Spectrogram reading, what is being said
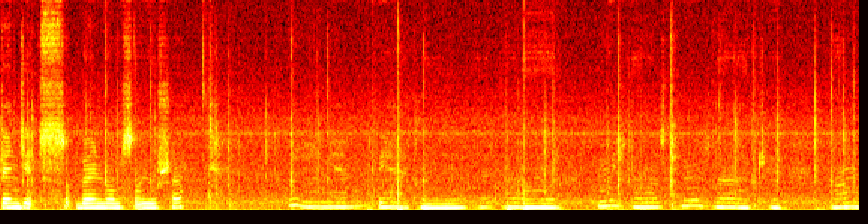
Będzie so, będą sojusze biegną, kolor, mój nos nie znaczy. Mam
